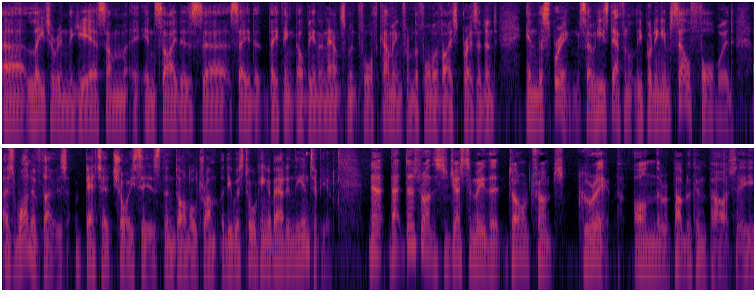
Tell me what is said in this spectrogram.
uh, later in the year. Some insiders uh, say that they think there'll be an announcement forthcoming from the former vice president in the spring. So he's definitely putting himself forward as one of those better choices than Donald Trump that he was talking about in the interview. Now, that does rather to me that Donald Trump's grip on the Republican Party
